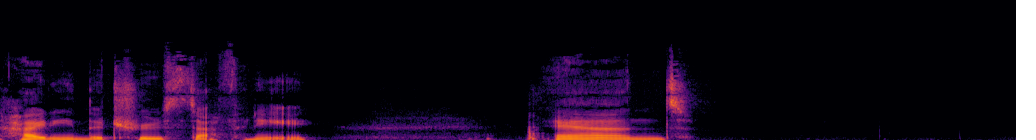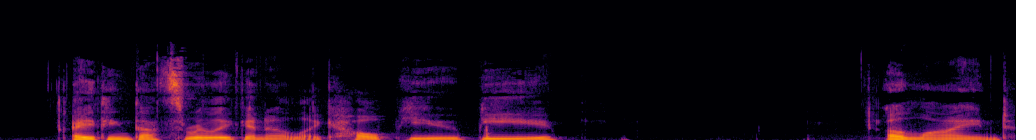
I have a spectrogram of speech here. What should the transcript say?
hiding the true stephanie and I think that's really going to like help you be aligned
